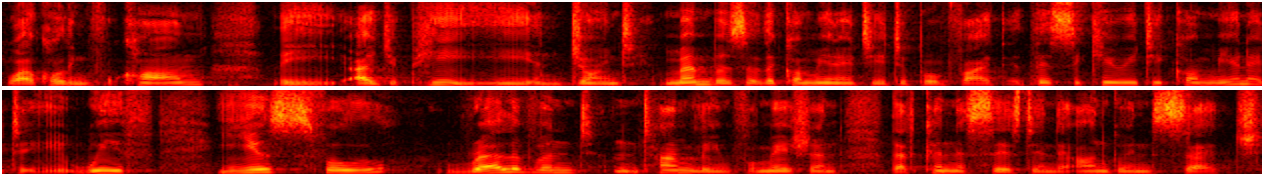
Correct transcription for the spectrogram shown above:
While calling for calm, the IGP enjoined members of the community to provide the security community with useful, relevant and timely information that can assist in the ongoing search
